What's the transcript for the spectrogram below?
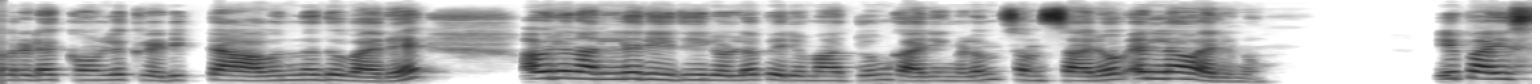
അവരുടെ അക്കൗണ്ടിൽ ക്രെഡിറ്റ് ആവുന്നത് വരെ അവർ നല്ല രീതിയിലുള്ള പെരുമാറ്റവും കാര്യങ്ങളും സംസാരവും എല്ലാമായിരുന്നു. ഈ പൈസ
